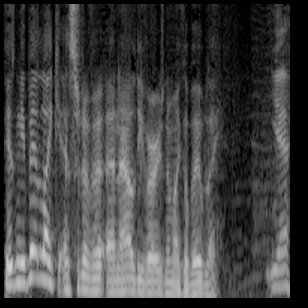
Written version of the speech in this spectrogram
Isn't he a bit like a sort of a, an Aldi version of Michael Bublé? Yeah,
